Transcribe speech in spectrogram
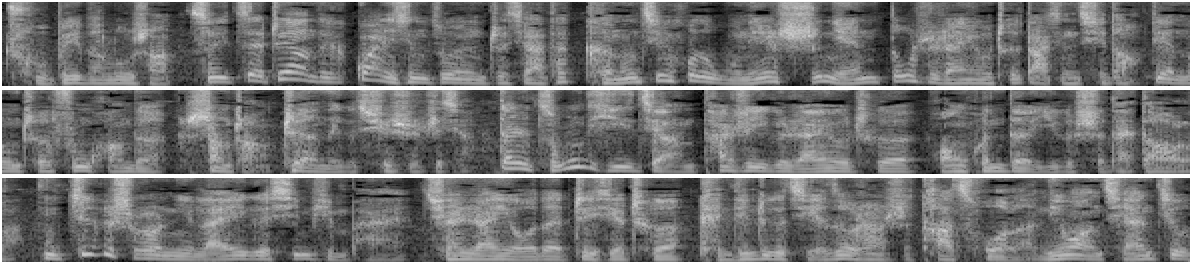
储备的路上，所以在这样的一个惯性作用之下，它可能今后的五年、十年都是燃油车大行其道，电动车疯狂的上涨这样的一个趋势之下。但是总体讲，它是一个燃油车黄昏的一个时代到了。你这个时候你来一个新品牌，全燃油的这些车，肯定这个节奏上是踏错了。你往前就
